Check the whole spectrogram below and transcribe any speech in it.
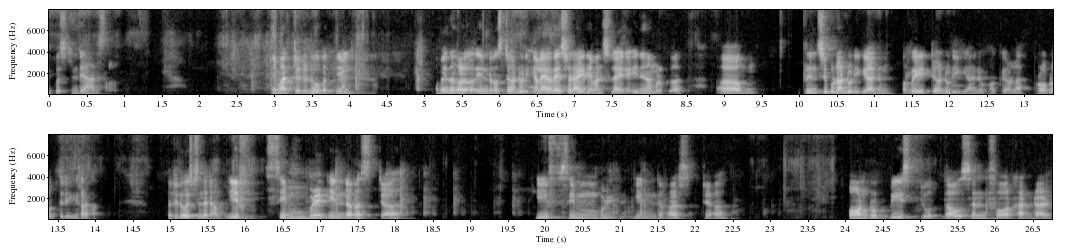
ഈ ക്വസ്റ്റിന്റെ ആൻസർ ഇനി മറ്റൊരു രൂപത്തിൽ അപ്പോൾ ഇത് നിങ്ങൾ ഇൻട്രസ്റ്റ് കണ്ടുപിടിക്കാനുള്ള ഏകദേശം ഒരു ഐഡിയ മനസ്സിലായില്ലേ? ഇനി നമ്മൾക്ക് പ്രിൻസിപ്പിൾ കണ്ടുപിടിക്കാനും റേറ്റ് കണ്ടുപിടിക്കാനും ഒക്കെയുള്ള പ്രോബ്ലത്തിലേക്ക് കിടക്കാം. മറ്റൊരു ക്വസ്റ്റ്യൻ തരാം if simple interest if simple interest on rupees 2400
